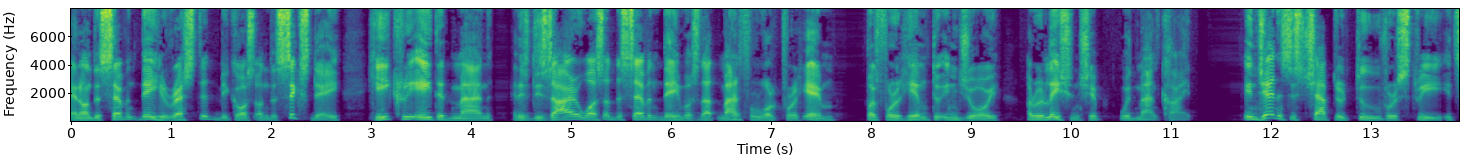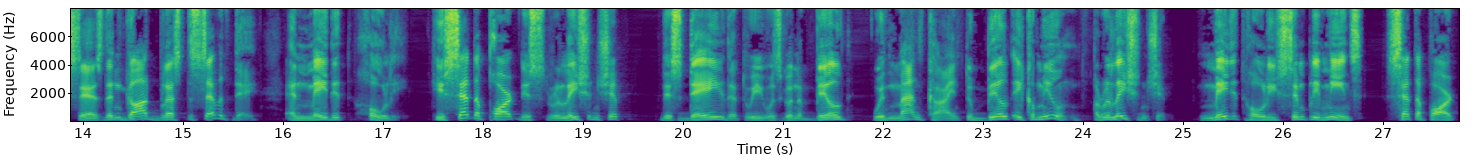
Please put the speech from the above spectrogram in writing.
And on the seventh day he rested because on the sixth day he created man and his desire was on the seventh day was not man for work for him, but for him to enjoy a relationship with mankind. In Genesis chapter 2 verse 3 it says, Then God blessed the seventh day and made it holy. He set apart this relationship, this day that we was going to build with mankind to build a commune, a relationship. Made it holy simply means set apart,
